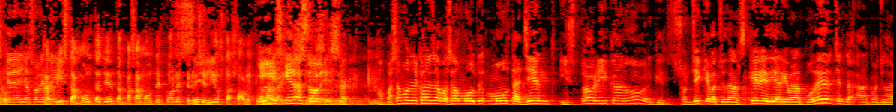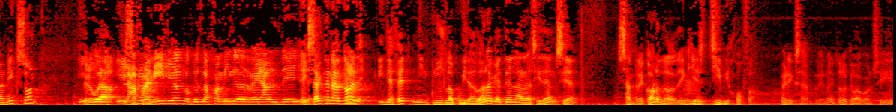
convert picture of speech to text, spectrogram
Claro, queda ella sola has vist a molta gent, han passat moltes coses, però ese tio està sol. és I es queda sol. Exacte. Han passat moltes coses, ha passat molta, molta gent històrica, no? Perquè són gent que va ajudar als Kennedy a arribar al poder, gent que va ajudar a Nixon... I Però bueno, la, i la simplement- família, el que és la família real d'ell... Exacte, no, no, i de fet, inclús la cuidadora que té en la residència se'n recorda de qui és Jimmy Hoffa, per exemple, no? i tot el que va aconseguir.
